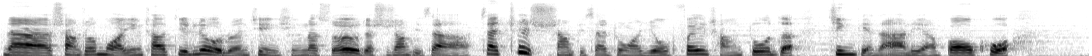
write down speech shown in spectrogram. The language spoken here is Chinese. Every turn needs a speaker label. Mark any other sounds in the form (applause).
Speaker 1: 那上周末英超第六轮进行了所有的十场比赛啊，在这十场比赛中啊，有非常多的经典的案例啊，包括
